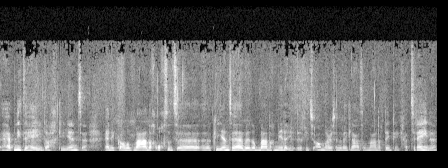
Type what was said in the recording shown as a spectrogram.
heb niet de hele dag cliënten. En ik kan op maandagochtend cliënten hebben en op maandagmiddag iets anders. En een week later op maandag denk ik, ik ga trainen.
